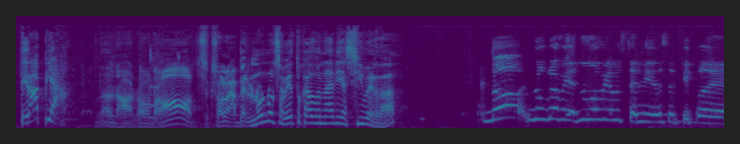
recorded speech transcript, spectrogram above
terapia. No, no, no, no, sexóloga, pero no nos había tocado nadie así, ¿verdad? No, nunca había- no habíamos tenido este tipo de,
